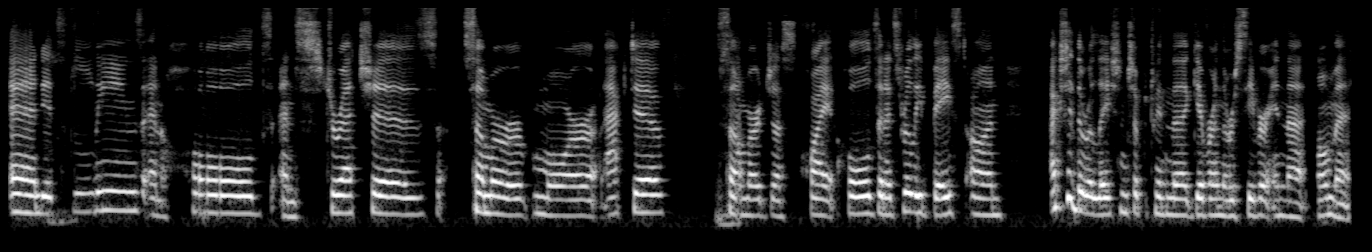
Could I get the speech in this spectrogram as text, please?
And it's leans and holds and stretches. Some are more active, mm-hmm. some are just quiet holds. And it's really based on actually the relationship between the giver and the receiver in that moment.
